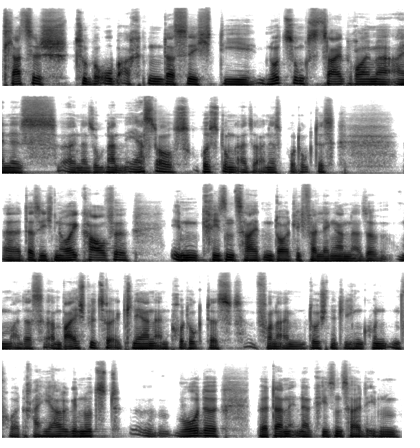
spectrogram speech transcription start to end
klassisch zu beobachten, dass sich die Nutzungszeiträume eines einer sogenannten Erstausrüstung, also eines Produktes, äh, das ich neu kaufe, in Krisenzeiten deutlich verlängern. Also um das am Beispiel zu erklären, ein Produkt, das von einem durchschnittlichen Kunden vor drei Jahren genutzt äh, wurde, wird dann in der Krisenzeit eben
